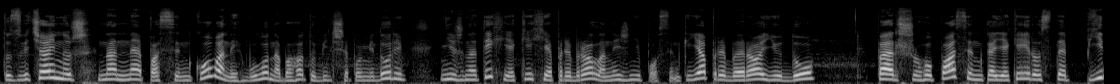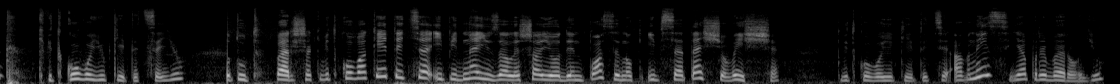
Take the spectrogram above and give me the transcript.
то, звичайно ж, на непасинкованих було набагато більше помідорів, ніж на тих, яких я прибрала нижні посинки. Я прибираю до першого пасинка, який росте під квітковою китицею. Тут перша квіткова китиця, і під нею залишаю один пасинок і все те, що вище квіткової китиці. А вниз я прибираю.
